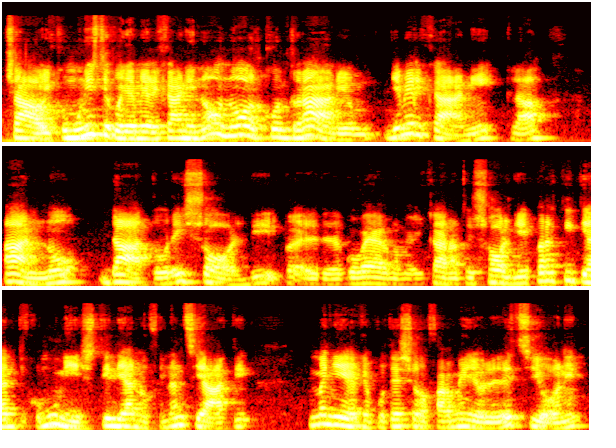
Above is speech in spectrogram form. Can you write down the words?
Ciao, i comunisti con gli americani? No, no, al contrario. Gli americani là, hanno dato dei soldi, il governo americano ha dato i soldi ai partiti anticomunisti, li hanno finanziati in maniera che potessero far meglio le elezioni,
